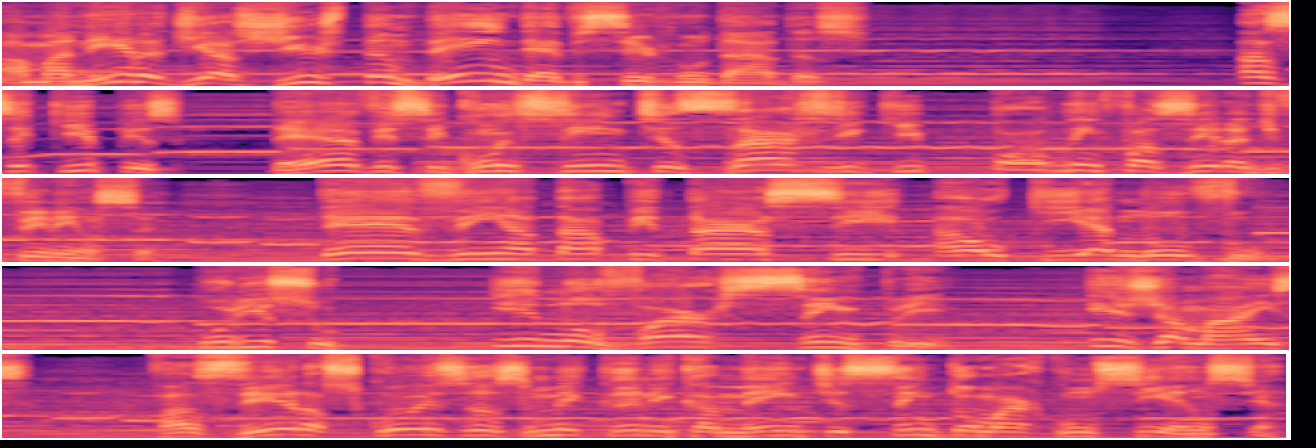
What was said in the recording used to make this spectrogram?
a maneira de agir também deve ser mudadas. As equipes devem se conscientizar de que podem fazer a diferença. Devem adaptar-se ao que é novo. Por isso, inovar sempre e jamais fazer as coisas mecanicamente sem tomar consciência.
